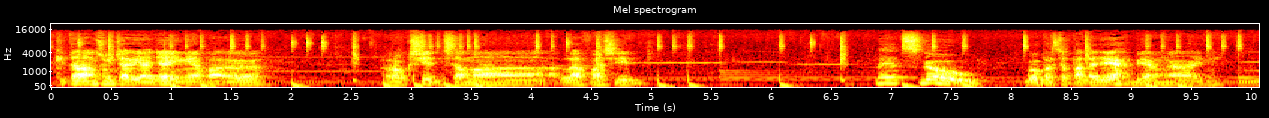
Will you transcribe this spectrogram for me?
Kita langsung cari aja ini apa uh, rockseed sama lava seed let's go. Gue percepat aja ya biar nggak ini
